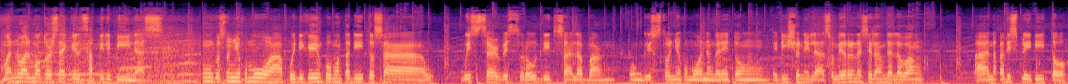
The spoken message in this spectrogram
manual motorcycle sa Pilipinas. Kung gusto niyo kumuha, pwede kayong pumunta dito sa West Service Road dito sa Alabang kung gusto nyo kumuha ng ganitong edition nila. So meron na silang dalawang ah, naka-display dito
